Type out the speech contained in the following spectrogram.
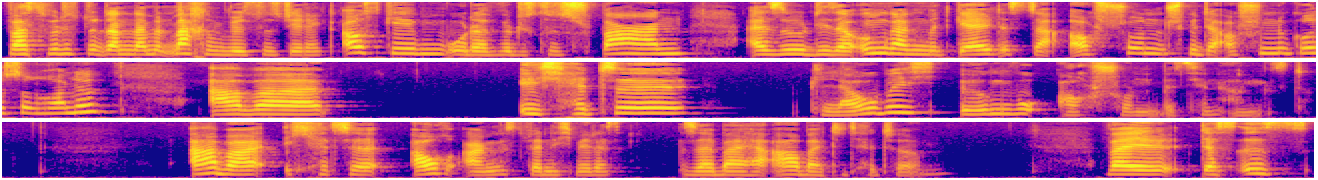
Was würdest du dann damit machen? Würdest du es direkt ausgeben oder würdest du es sparen? Also dieser Umgang mit Geld ist da auch schon, spielt da auch schon eine größere Rolle. Aber ich hätte, glaube ich, irgendwo auch schon ein bisschen Angst. Aber ich hätte auch Angst, wenn ich mir das selber erarbeitet hätte. Weil das ist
